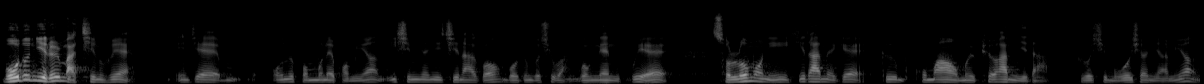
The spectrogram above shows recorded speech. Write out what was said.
모든 일을 마친 후에 이제 오늘 본문에 보면 20년이 지나고 모든 것이 완공된 후에 솔로몬이 히람에게 그 고마움을 표합니다. 그것이 무엇이었냐면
